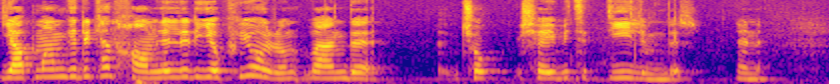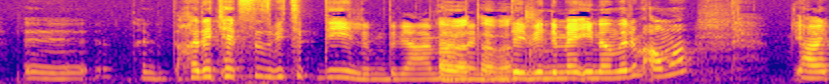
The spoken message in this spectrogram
yapmam gereken hamleleri yapıyorum. Ben de çok şey bir tip değilimdir. Yani e, hani hareketsiz bir tip değilimdir yani ben Evet, hani evet. devinime inanırım ama yani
